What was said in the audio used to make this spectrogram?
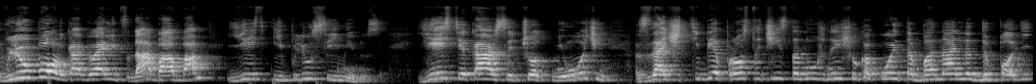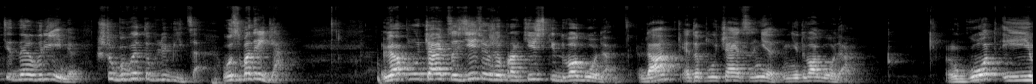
в любом, как говорится, да, бам-бам, есть и плюсы, и минусы. Если кажется что-то не очень, значит тебе просто чисто нужно еще какое-то банально дополнительное время, чтобы в это влюбиться. Вот смотрите, я, получается, здесь уже практически два года, да? Это получается, нет, не два года. Год и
